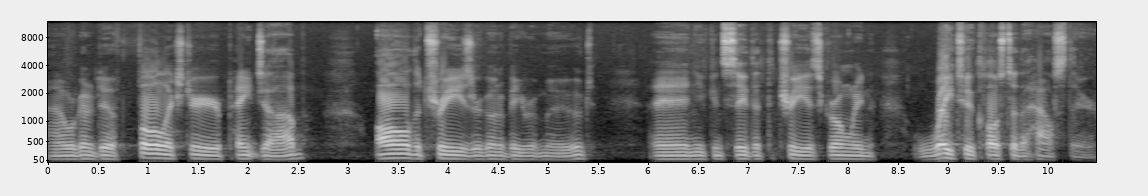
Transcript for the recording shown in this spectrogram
Uh, we're gonna do a full exterior paint job. All the trees are gonna be removed. And you can see that the tree is growing way too close to the house there.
